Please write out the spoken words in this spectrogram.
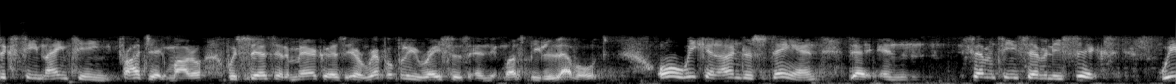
1619 project model, which says that America is irreparably racist and it must be leveled, or we can understand that in 1776 we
